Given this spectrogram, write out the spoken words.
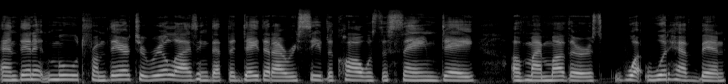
And then it moved from there to realizing that the day that I received the call was the same day of my mother's what would have been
